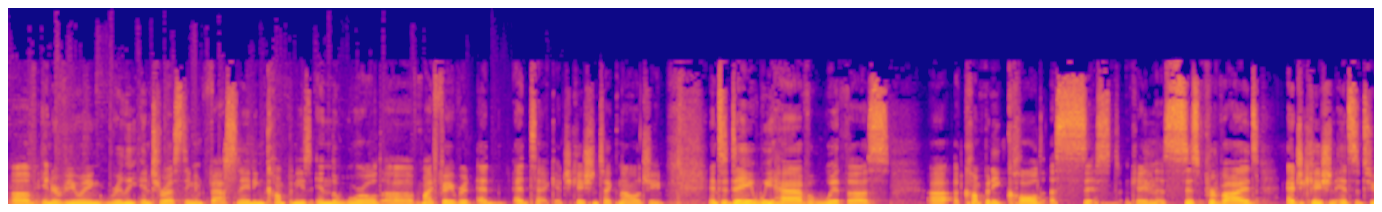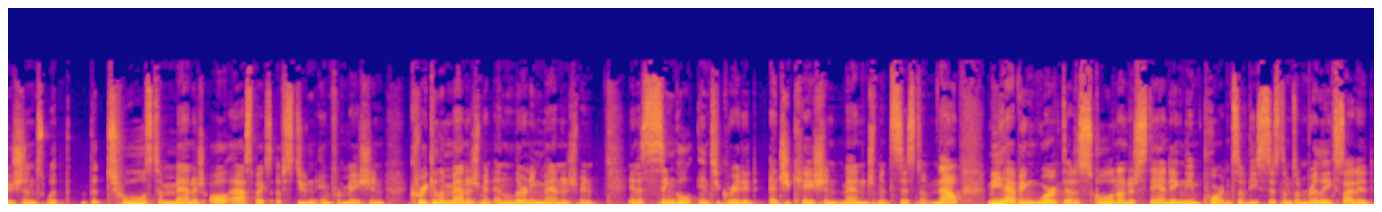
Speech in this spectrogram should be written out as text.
of interviewing really interesting and fascinating companies in the world of my favorite ed, ed tech, education technology. And today we have with us uh, a company called Assist. Okay, and Assist provides education institutions with the tools to manage all aspects of student information, curriculum management, and learning management in a single integrated education management system. Now, me having worked at a school and understanding the importance of these systems, I'm really excited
